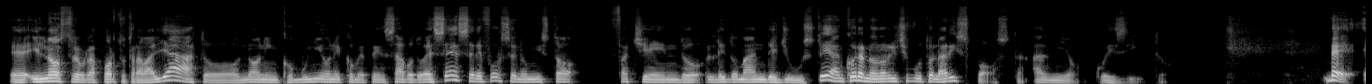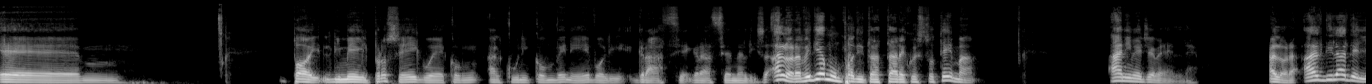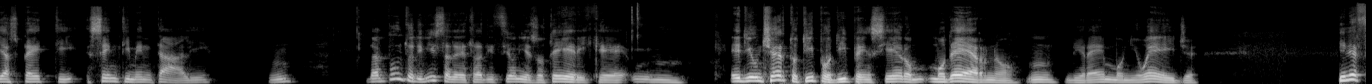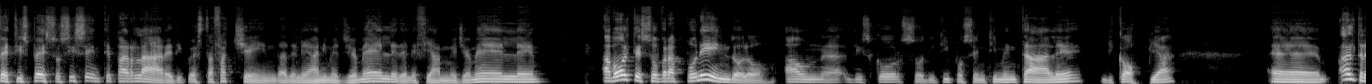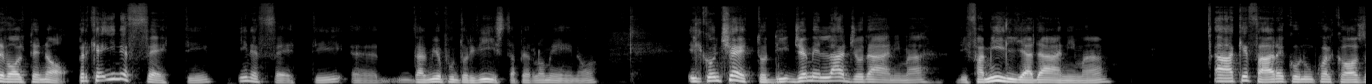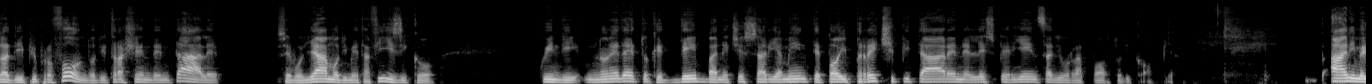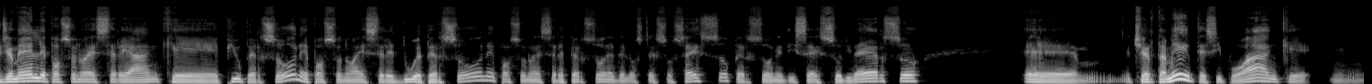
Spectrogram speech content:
Eh, il nostro è un rapporto travagliato, non in comunione come pensavo dovesse essere, forse non mi sto facendo le domande giuste e ancora non ho ricevuto la risposta al mio quesito. Beh, ehm, poi l'email prosegue con alcuni convenevoli. Grazie, grazie Annalisa. Allora, vediamo un po' di trattare questo tema. Anime gemelle. Allora, al di là degli aspetti sentimentali, Mm? Dal punto di vista delle tradizioni esoteriche mh, mm, e di un certo tipo di pensiero moderno, mh, mm, diremmo New Age, in effetti spesso si sente parlare di questa faccenda delle anime gemelle, delle fiamme gemelle, a volte sovrapponendolo a un discorso di tipo sentimentale, di coppia, eh, altre volte no, perché in effetti in effetti, eh, dal mio punto di vista perlomeno, il concetto di gemellaggio d'anima, di famiglia d'anima, ha a che fare con un qualcosa di più profondo, di trascendentale, se vogliamo, di metafisico. Quindi non è detto che debba necessariamente poi precipitare nell'esperienza di un rapporto di coppia anime gemelle possono essere anche più persone, possono essere due persone, possono essere persone dello stesso sesso, persone di sesso diverso. Eh, certamente si può anche mh,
